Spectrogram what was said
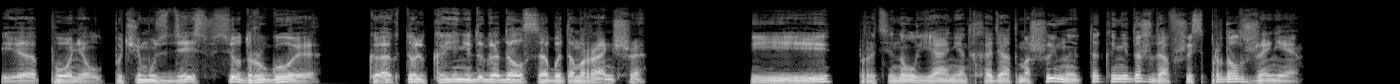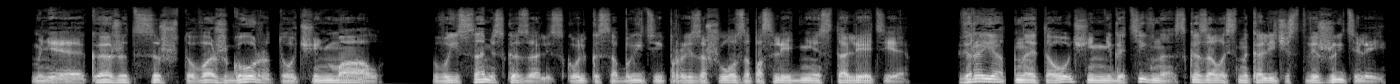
«Я понял, почему здесь все другое. Как только я не догадался об этом раньше». «И...» — протянул я, не отходя от машины, так и не дождавшись продолжения. «Мне кажется, что ваш город очень мал. Вы и сами сказали, сколько событий произошло за последние столетия. Вероятно, это очень негативно сказалось на количестве жителей.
